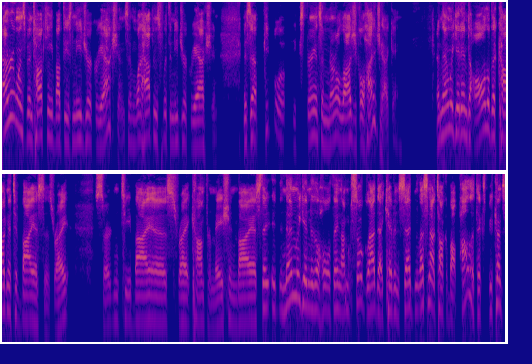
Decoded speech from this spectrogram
everyone's been talking about these knee-jerk reactions and what happens with the knee-jerk reaction is that people experience a neurological hijacking. And then we get into all of the cognitive biases right certainty bias right? Confirmation bias. They- and then we get into the whole thing. I'm so glad that kevin said let's not talk about politics because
